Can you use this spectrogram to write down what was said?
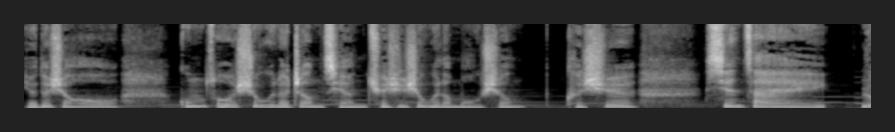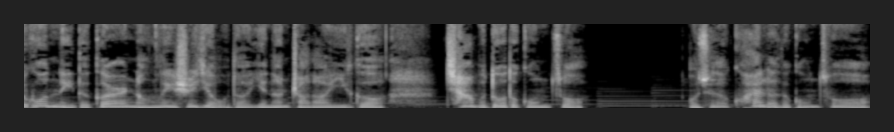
有的时候，工作是为了挣钱，确实是为了谋生。可是，现在如果你的个人能力是有的，也能找到一个差不多的工作，我觉得快乐的工作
